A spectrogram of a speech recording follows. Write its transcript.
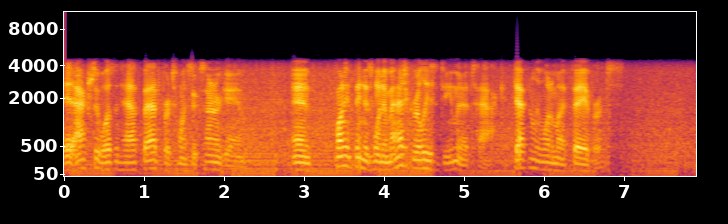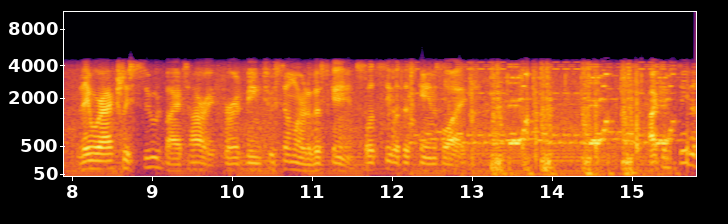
it actually wasn't half bad for a 2600 game. And funny thing is, when Imagic released Demon Attack, definitely one of my favorites they were actually sued by Atari for it being too similar to this game. So let's see what this game is like. I can see the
